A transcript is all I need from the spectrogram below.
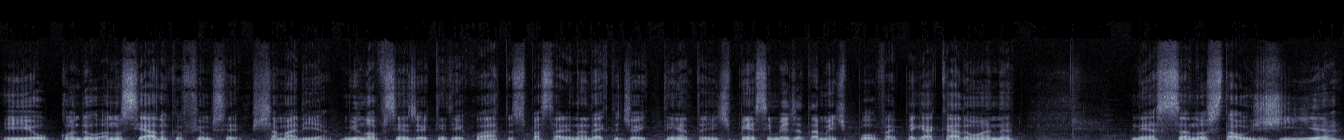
E eu, quando anunciaram que o filme se chamaria 1984, se passaria na década de 80, a gente pensa imediatamente, pô, vai pegar carona nessa nostalgia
